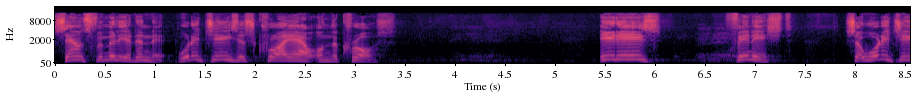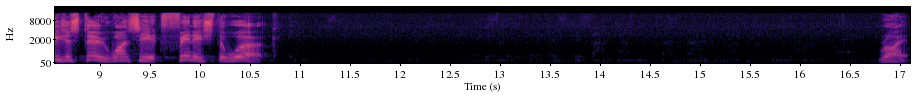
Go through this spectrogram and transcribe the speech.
Sounds familiar, doesn't it? What did Jesus cry out on the cross? It is finished. So, what did Jesus do once he had finished the work? Right.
